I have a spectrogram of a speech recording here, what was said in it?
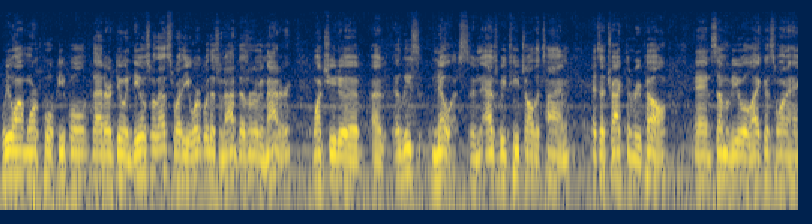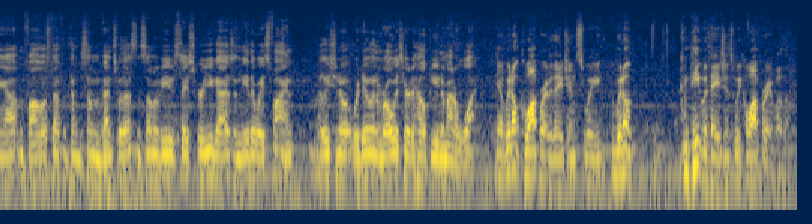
We want more cool people that are doing deals with us, whether you work with us or not, doesn't really matter. Want you to uh, at least know us. And as we teach all the time, it's attract and repel. And some of you will like us, want to hang out and follow stuff and come to some events with us. And some of you say, screw you guys, and either way way's fine. At least you know what we're doing, and we're always here to help you no matter what. Yeah, we don't cooperate with agents. We we don't compete with agents. We cooperate with them.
